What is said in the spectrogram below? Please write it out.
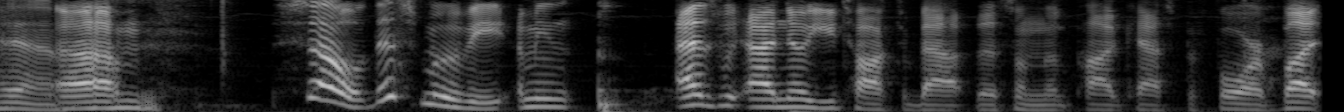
Yeah. Um, so this movie, I mean, as we, I know you talked about this on the podcast before, but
